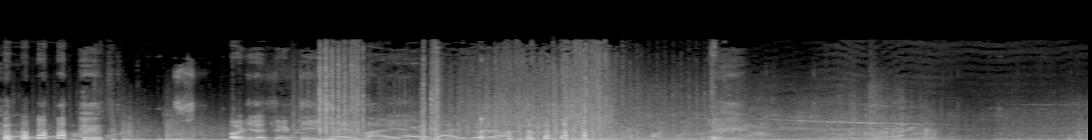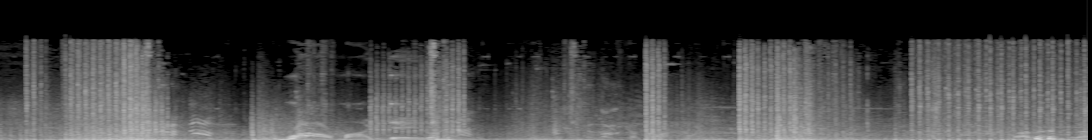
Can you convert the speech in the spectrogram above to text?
side. 150 kills, man. Yeah, that. Wow, my days. Oh, man, man,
